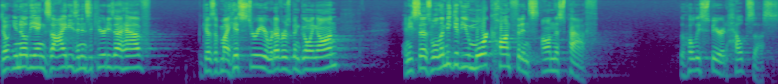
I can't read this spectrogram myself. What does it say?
Don't you know the anxieties and insecurities I have because of my history or whatever has been going on? And he says, Well, let me give you more confidence on this path. The Holy Spirit helps us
